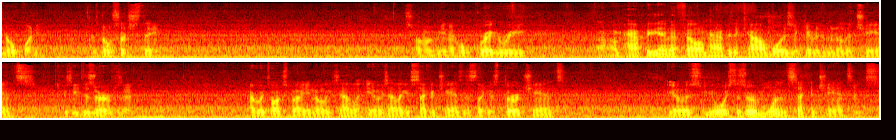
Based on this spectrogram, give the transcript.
Nobody. There's no such thing. So, I mean, I hope Gregory. I'm happy the NFL, I'm happy the Cowboys are giving him another chance because he deserves it. Everybody talks about, you know, he's had, like, you know, he's had like a second chance. It's like his third chance. You know, you always deserve more than second chances.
